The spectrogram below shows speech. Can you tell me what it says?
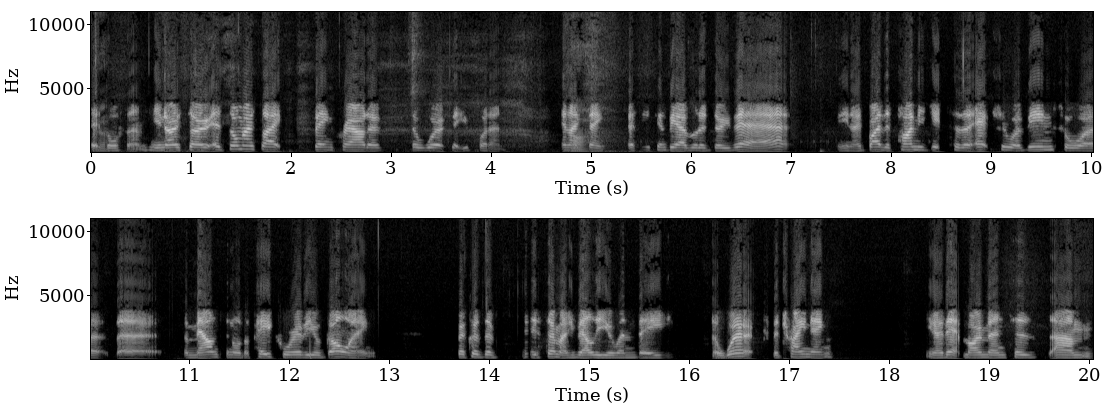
That's awesome. You know, so it's almost like being proud of the work that you put in. And oh. I think if you can be able to do that, you know, by the time you get to the actual event or the, the mountain or the peak, wherever you're going, because of, there's so much value in the, the work, the training, you know, that moment is, um,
